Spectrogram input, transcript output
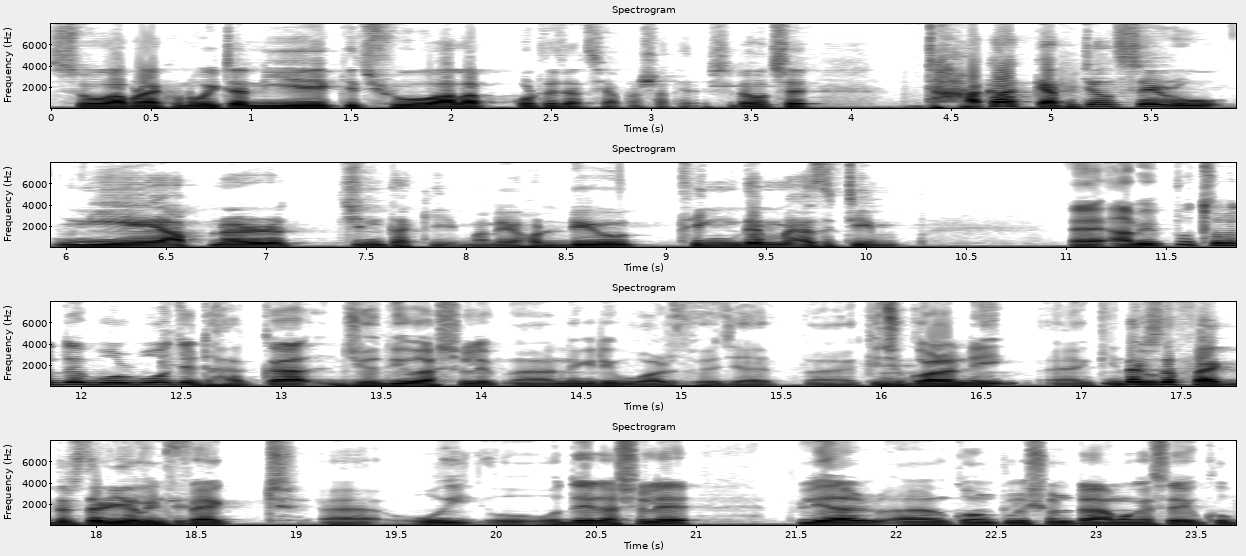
so আমরা এখন ওইটা নিয়ে কিছু আলাপ করতে যাচ্ছি আপনার সাথে। সেটা হচ্ছে ঢাকা ক্যাপিটালসের নিয়ে আপনার চিন্তা কি? মানে what do you think them as a team আমি প্রথমে তো বলব যে ঢাকা যদিও আসলে নেগেটিভ ওয়ার্ডস হয়ে যায় কিছু করার নেই কিন্তু that's the fact that's the reality in fact ওই ওদের আসলে প্লেয়ার কনক্লুশনটা আমার কাছে খুব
